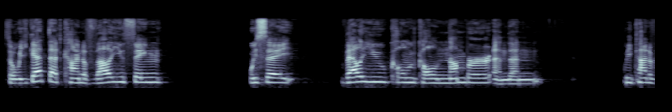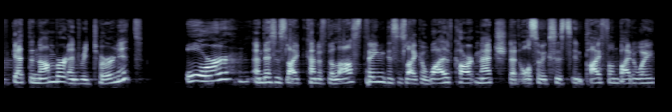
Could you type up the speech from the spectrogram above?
so we get that kind of value thing. We say value colon colon number, and then we kind of get the number and return it. Or, and this is like kind of the last thing, this is like a wildcard match that also exists in Python, by the way.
